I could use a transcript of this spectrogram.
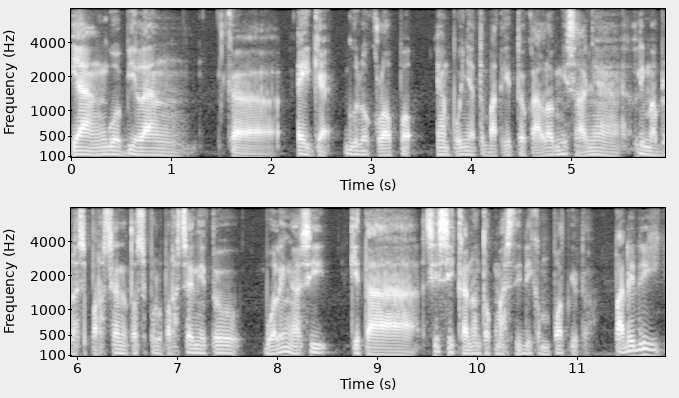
Yang gue bilang ke Ega Gulo Klopo yang punya tempat itu kalau misalnya 15% atau 10% itu boleh gak sih kita sisihkan untuk Mas Didi Kempot gitu. Pak Dedi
